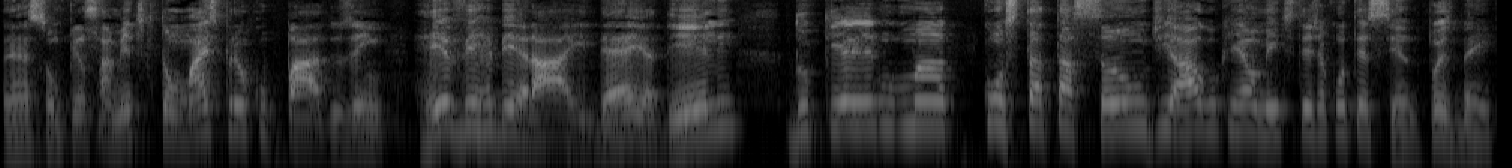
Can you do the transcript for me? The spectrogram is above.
Né? São pensamentos que estão mais preocupados em reverberar a ideia dele do que uma constatação de algo que realmente esteja acontecendo. Pois bem,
